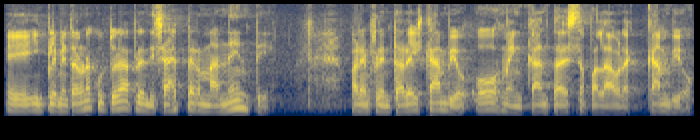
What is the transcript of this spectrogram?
eh, implementar una cultura de aprendizaje permanente para enfrentar el cambio. Oh, me encanta esta palabra, cambio.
